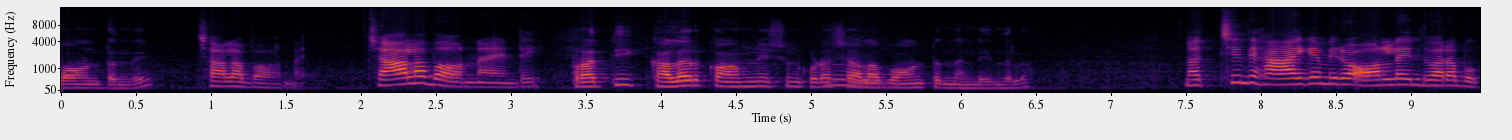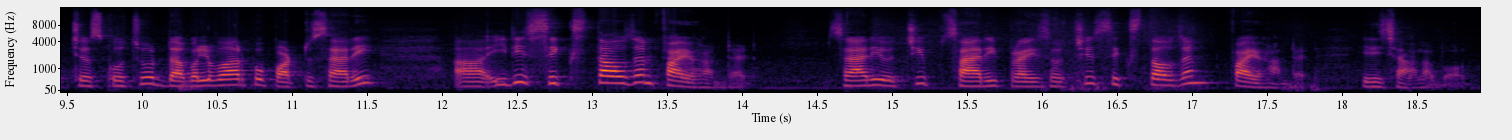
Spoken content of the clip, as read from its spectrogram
బాగుంటుంది. చాలా బాగున్నాయి. చాలా బాగున్నాయండి. ప్రతి కలర్ కాంబినేషన్ కూడా చాలా బాగుంటుందండి ఇందులో. నచ్చింది హాయిగా మీరు ఆన్లైన్ ద్వారా బుక్ చేసుకోవచ్చు. డబుల్ వార్పు పట్టు శారీ. ఇది six thousand five hundred. Sari వచ్చి శారీ ప్రైస్ వచ్చి సిక్స్ థౌజండ్ ఫైవ్ హండ్రెడ్. ఇది చాలా బాగుంది.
